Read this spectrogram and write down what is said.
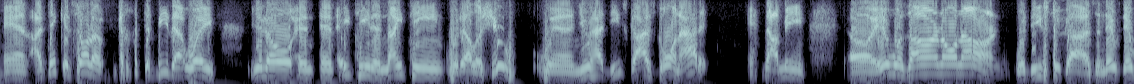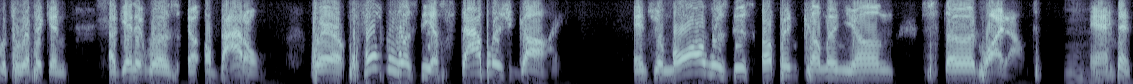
And I think it sort of got to be that way, you know, in, in 18 and 19 with LSU when you had these guys going at it. And I mean, uh, it was iron on iron with these two guys, and they they were terrific. And again, it was a, a battle where Fulton was the established guy, and Ja'Marr was this up and coming young stud wideout. And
